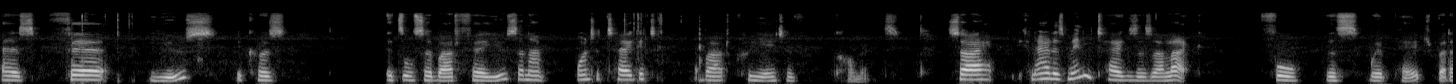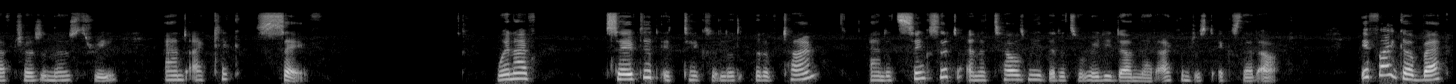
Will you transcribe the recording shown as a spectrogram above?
as fair use because it's also about fair use and I want to tag it about Creative Commons. So I can add as many tags as I like for this web page, but I've chosen those three and I click Save. When I've saved it, it takes a little bit of time and it syncs it and it tells me that it's already done that. I can just X that out. If I go back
